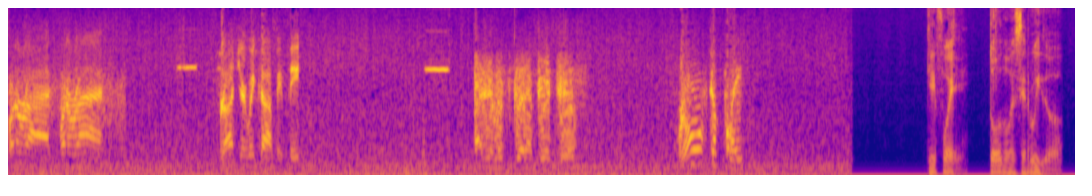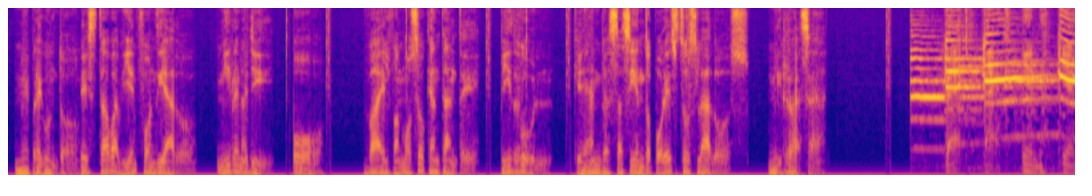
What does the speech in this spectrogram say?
What a ride. What a ride. Roger, we copy, Pete. Roger, looks good up here, too. Roll's complete. ¿Qué fue? Todo ese ruido. Me pregunto. Estaba bien fondeado. Miren allí. Oh. Va el famoso cantante. Pitbull. ¿Qué andas haciendo por estos lados? Mi raza. back, back in, in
